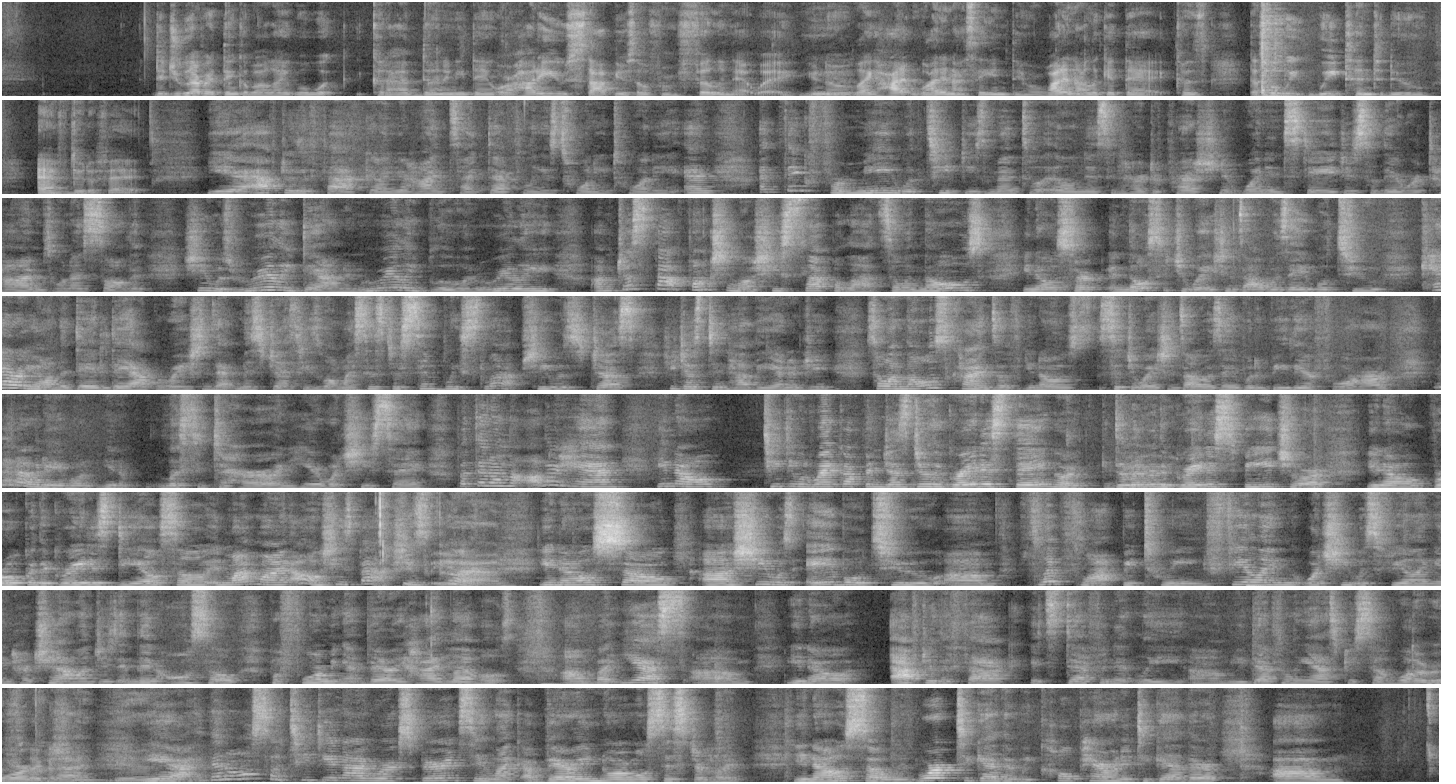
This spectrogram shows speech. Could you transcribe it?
did you ever think about like well what could i have done anything? Or how do you stop yourself from feeling that way? You know like how, why didn't i say anything? Or why didn't i look at that? Because that's what we we tend to do after mm-hmm. the fact Yeah, after the fact, uh, your hindsight definitely is twenty twenty, and I think for me with Titi's mental illness and her depression, it went in stages. So there were times when I saw that she was really down and really blue and really um just not functioning well. She slept a lot, so in those you know in those situations, I was able to carry on the day to day operations at Miss Jessie's. While my sister simply slept, she was just she just didn't have the energy. So in those kinds of you know situations, I was able to be there for her, and then I would able you know listen to her and hear what she's saying. But then on the other hand, you know. Titi would wake up and just do the greatest thing or deliver the greatest speech or, you know, broker the greatest deal. So in my mind, oh, she's back. She's, She's- good. yeah. You know, so uh, she was able to um, flip flop between feeling what she was feeling in her challenges and then also performing at very high levels. Um, but yes, um, you know, after the fact, it's definitely, um, you definitely ask yourself, what more could I? yeah. Yeah, and then also Titi and I were experiencing like a very normal sisterhood, you know. So we worked together, we co-parented together. Um,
